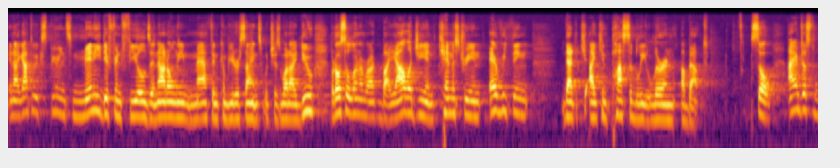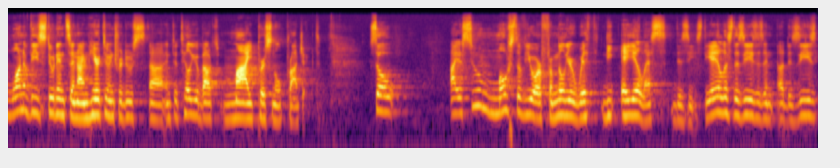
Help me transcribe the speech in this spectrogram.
And I got to experience many different fields, and not only math and computer science, which is what I do, but also learn about biology and chemistry and everything that I can possibly learn about. So I am just one of these students, and I'm here to introduce uh, and to tell you about my personal project. So I assume most of you are familiar with the ALS disease. The ALS disease is an, a disease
